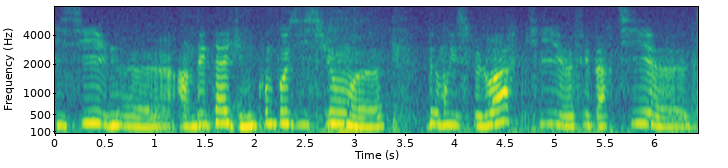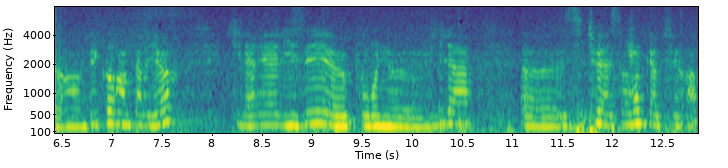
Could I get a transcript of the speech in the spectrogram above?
Ici, euh, un détail d'une composition de Maurice Leloir qui fait partie d'un décor intérieur qu'il a réalisé pour une villa située à Saint-Jean-Cap-Ferrat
